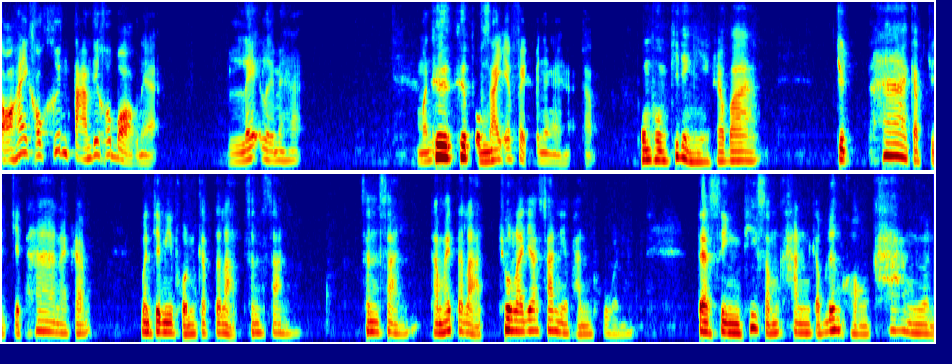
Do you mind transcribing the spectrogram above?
ต่อให้เขาขึ้นตามที่เขาบอกเนี่ย เละเลยไหมฮะ มันคือคือผมไซเอฟเฟกเป็นยังไงครับ ผมผมคิดอย่างนี้ครับว่าจุดห้ากับจุดเจ็ดห้านะครับ มันจะมีผลกับตลาดสั้น ๆ สั้น ๆทำให้ตลาดช่วงระยะสั้นเนี่ยพันผวน แต่สิ่งที่สำคัญกับเรื่องของค่าเงิน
